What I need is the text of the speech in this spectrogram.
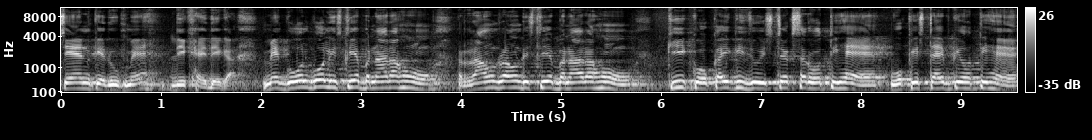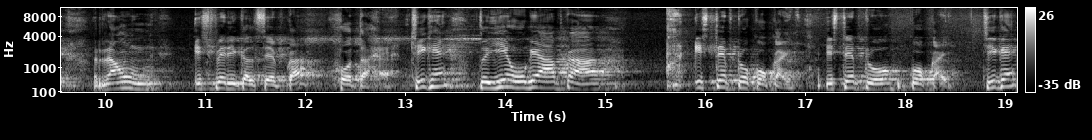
चैन के रूप में दिखाई देगा। मैं गोल गोल इसलिए बना रहा हूँ राउंड राउंड इसलिए बना रहा हूँ कि कोकाई की जो स्ट्रक्चर होती है, वो किस टाइप की होती है? राउंड स्पेरिकल शेप का होता है। ठीक है? तो ये हो गया आपका स्टेप्टोकोकाई स्टेप्टोकोकाई, ठीक है?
